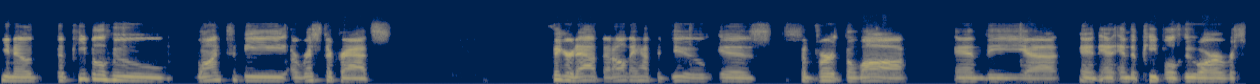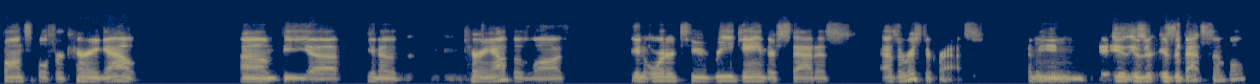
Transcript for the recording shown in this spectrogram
you know the people who want to be aristocrats figured out that all they have to do is subvert the law and the uh, and, and and the people who are responsible for carrying out um, the uh, you know carrying out those laws in order to regain their status as aristocrats. I mean, is, is it is it that simple?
